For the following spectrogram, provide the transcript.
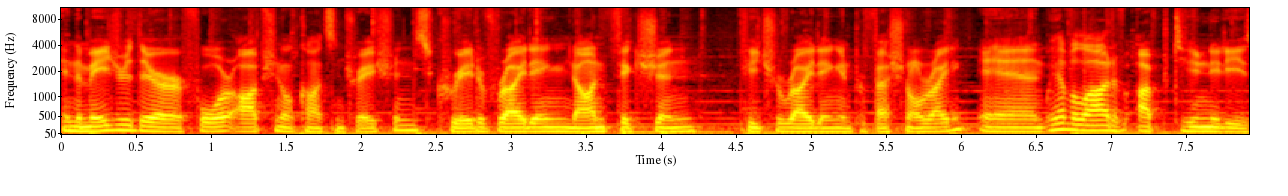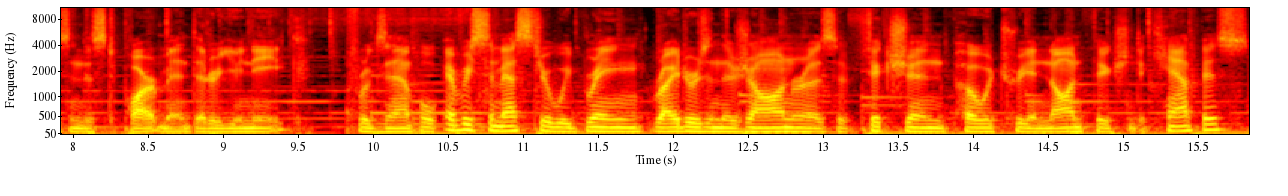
In the major, there are four optional concentrations, creative writing, nonfiction, feature writing, and professional writing. And we have a lot of opportunities in this department that are unique. For example, every semester we bring writers in the genres of fiction, poetry, and nonfiction to campus.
